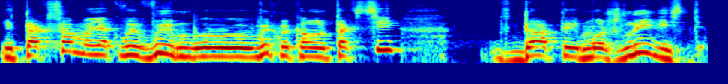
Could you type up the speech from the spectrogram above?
І так само, як ви, ви викликали таксі, дати можливість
